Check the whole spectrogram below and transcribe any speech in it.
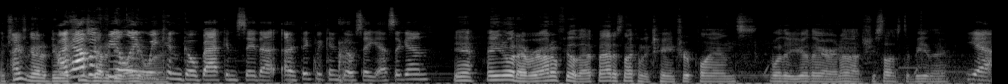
And she's got to do I what have she's got a feeling anyway. we can go back and say that. I think we can go say yes again. Yeah, I mean, whatever. I don't feel that bad. It's not going to change her plans, whether you're there or not. She still has to be there. Yeah.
